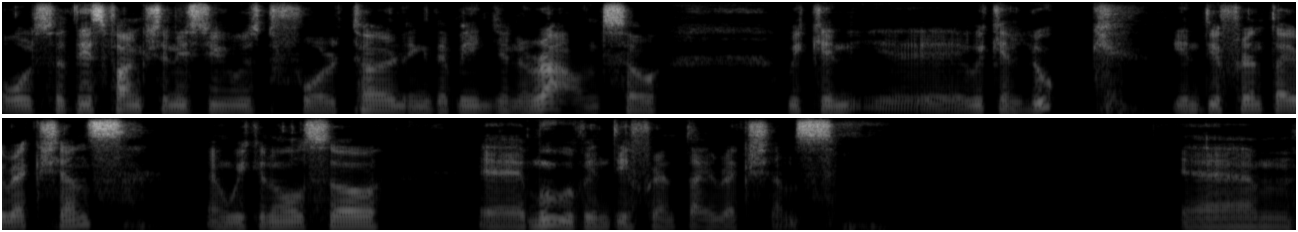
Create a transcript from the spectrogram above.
also this function is used for turning the minion around. So we can uh, we can look in different directions, and we can also uh, move in different directions. Um,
